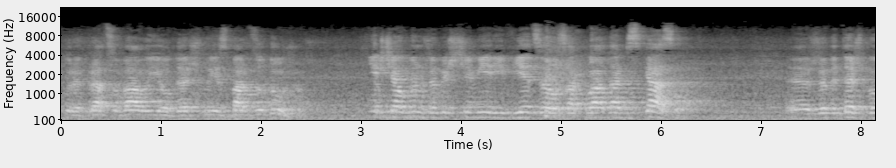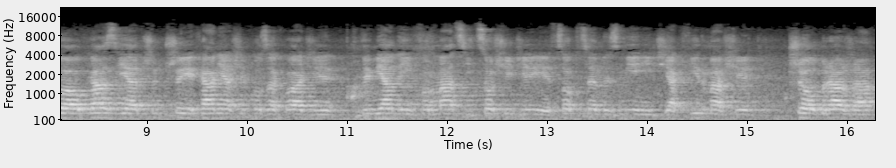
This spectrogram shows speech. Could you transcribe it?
które pracowały i odeszły jest bardzo dużo. Nie chciałbym, żebyście mieli wiedzę o zakładach z gazet, żeby też była okazja czy przejechania się po zakładzie, wymiany informacji, co się dzieje, co chcemy zmienić, jak firma się przeobraża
